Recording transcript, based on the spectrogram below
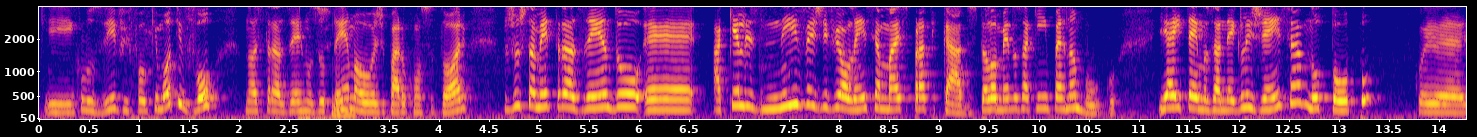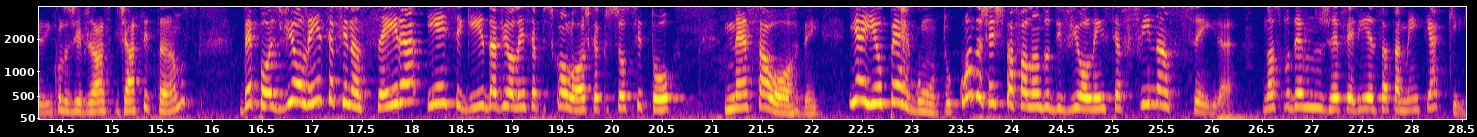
que inclusive foi o que motivou nós trazermos o Sim. tema hoje para o consultório, justamente trazendo é, aqueles níveis de violência mais praticados, pelo menos aqui em Pernambuco. E aí temos a negligência no topo, é, inclusive já, já citamos, depois violência financeira e em seguida a violência psicológica que o senhor citou nessa ordem. E aí eu pergunto, quando a gente está falando de violência financeira, nós podemos nos referir exatamente a quê?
